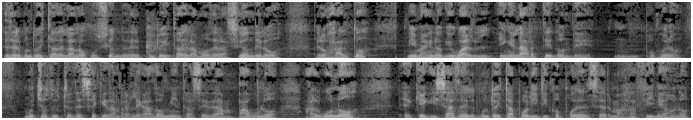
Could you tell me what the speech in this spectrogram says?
desde el punto de vista de la locución, desde el punto de vista de la moderación de los, de los actos. Me imagino que igual en el arte, donde, mm, pues bueno, muchos de ustedes se quedan relegados mientras se dan pábulos algunos eh, que quizás desde el punto de vista político pueden ser más afines o no.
